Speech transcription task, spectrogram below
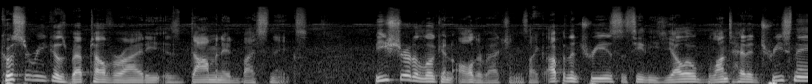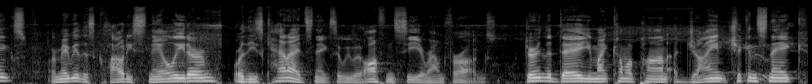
Costa Rica's reptile variety is dominated by snakes. Be sure to look in all directions, like up in the trees to see these yellow blunt-headed tree snakes, or maybe this cloudy snail eater, or these cat-eyed snakes that we would often see around frogs. During the day, you might come upon a giant chicken snake,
